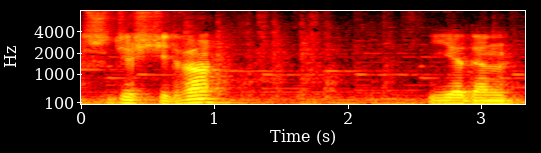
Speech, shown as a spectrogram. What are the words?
32, 1,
